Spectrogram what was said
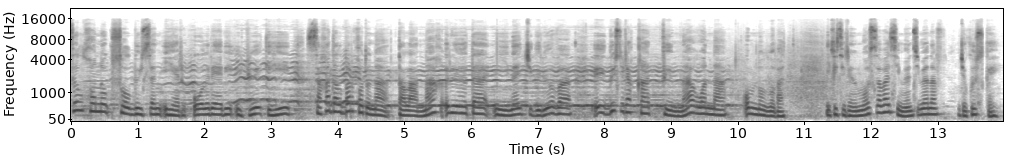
Сыл хонук сол буйсан иер, ол рәри үтүе кихи саха далбар қотуна таланнах ырыыта Нина Чигирёва өйгү сираққа тыыннақ уанна омноллубат. Екатерина Мосова, Семен Семенов, Жокускай.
